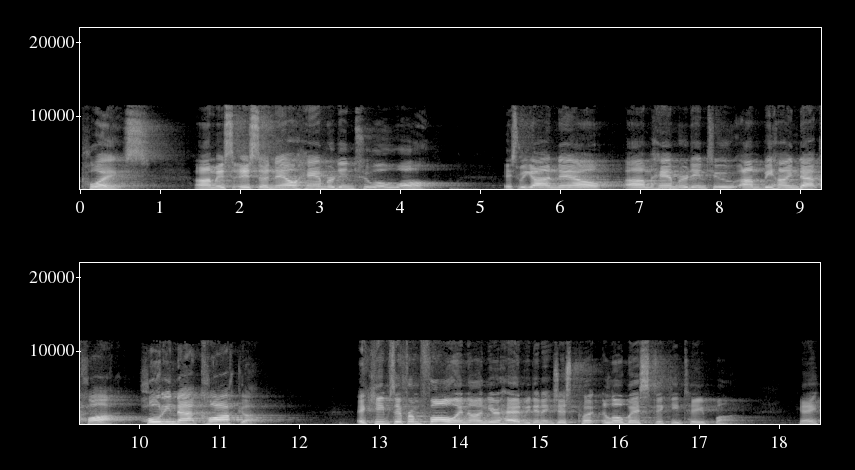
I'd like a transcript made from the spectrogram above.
place. Um, it's, it's a nail hammered into a wall. It's we got a nail um, hammered into um, behind that clock, holding that clock up. It keeps it from falling on your head. We didn't just put a little bit of sticky tape on. Okay?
